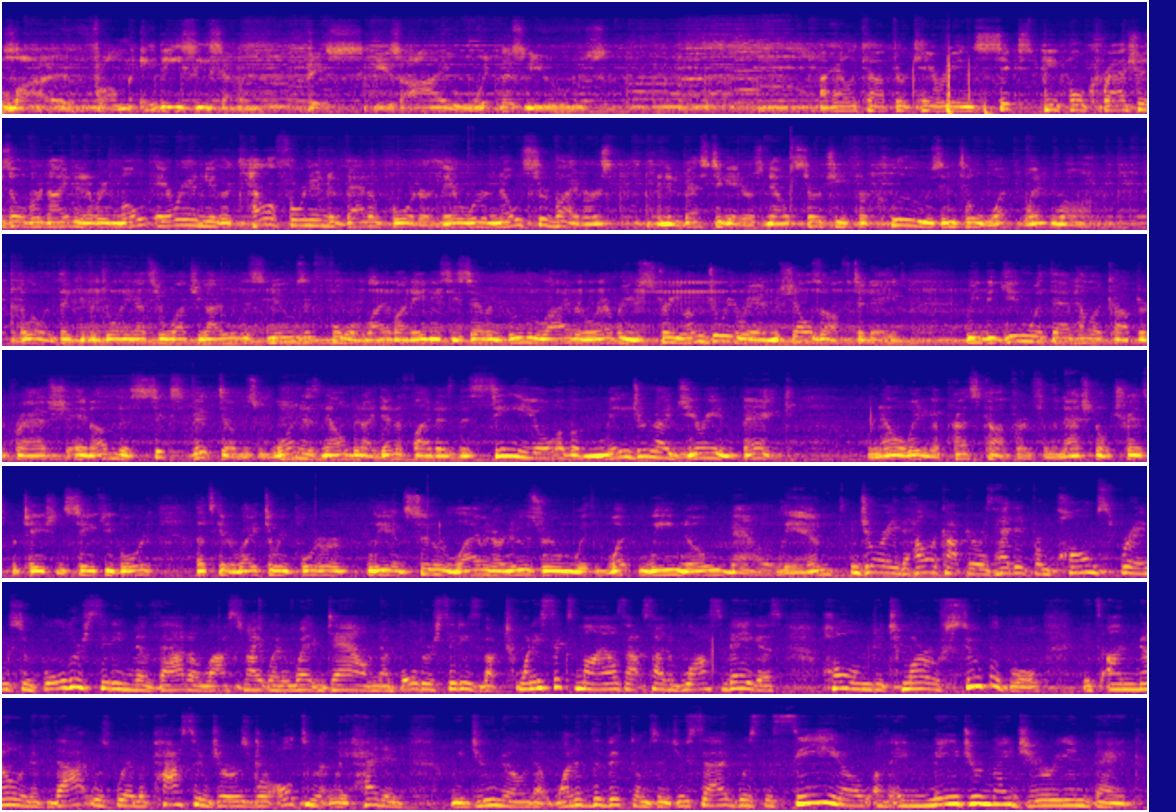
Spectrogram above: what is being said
Live from ABC 7, this is Eyewitness News. A helicopter carrying six people crashes overnight in a remote area near the California-Nevada border. There were no survivors, and investigators now searching for clues into what went wrong. Hello, and thank you for joining us. You're watching Eyewitness News at 4, live on ABC 7, Hulu Live, and wherever you stream. I'm Jory Rand. Michelle's off today. We begin with that helicopter crash, and of the six victims, one has now been identified as the CEO of a major Nigerian bank. We're now awaiting a press conference from the National Transportation Safety Board. Let's get right to reporter Leanne Suter live in our newsroom with what we know now. Leanne? Jory, the helicopter was headed from Palm Springs to Boulder City, Nevada last night when it went down. Now, Boulder City is about 26 miles outside of Las Vegas, home to tomorrow's Super Bowl. It's unknown if that was where the passengers were ultimately headed. We do know that one of the victims, as you said, was the CEO of a major Nigerian bank.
